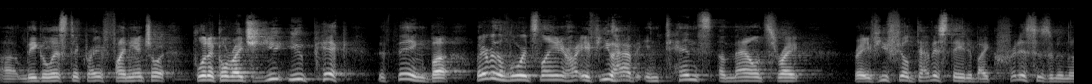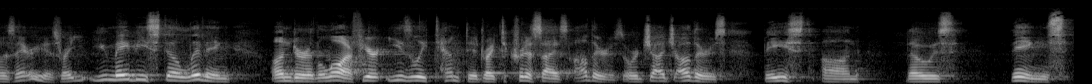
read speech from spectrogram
Uh, legalistic, right? Financial, political rights. You, you pick the thing, but whatever the Lord's laying in your heart, if you have intense amounts, right, right, if you feel devastated by criticism in those areas, right, you may be still living under the law, if you're easily tempted, right, to criticize others or judge others based on those things,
